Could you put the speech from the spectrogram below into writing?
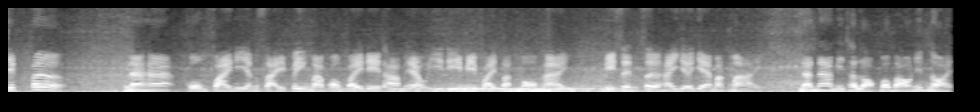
เจคเตอร์ นะฮะโคมไฟนี่ยังใสปิ๊งมาพร้อมไฟ daytime LED มีไฟตัดหมอกให้ มีเซ็นเซอร์ให้เยอะแยะมากมาย ด้านหน้ามีถลอกเบาๆนิดหน่อย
